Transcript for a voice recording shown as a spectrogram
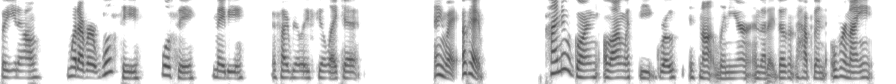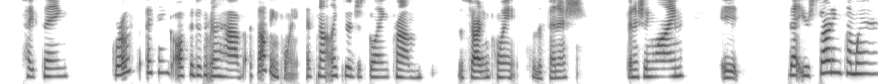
But you know, whatever. We'll see. We'll see. Maybe if I really feel like it. Anyway, okay. Kind of going along with the growth is not linear and that it doesn't happen overnight type thing. Growth, I think, also doesn't really have a stopping point. It's not like you're just going from the starting point to the finish finishing line. It's that you're starting somewhere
